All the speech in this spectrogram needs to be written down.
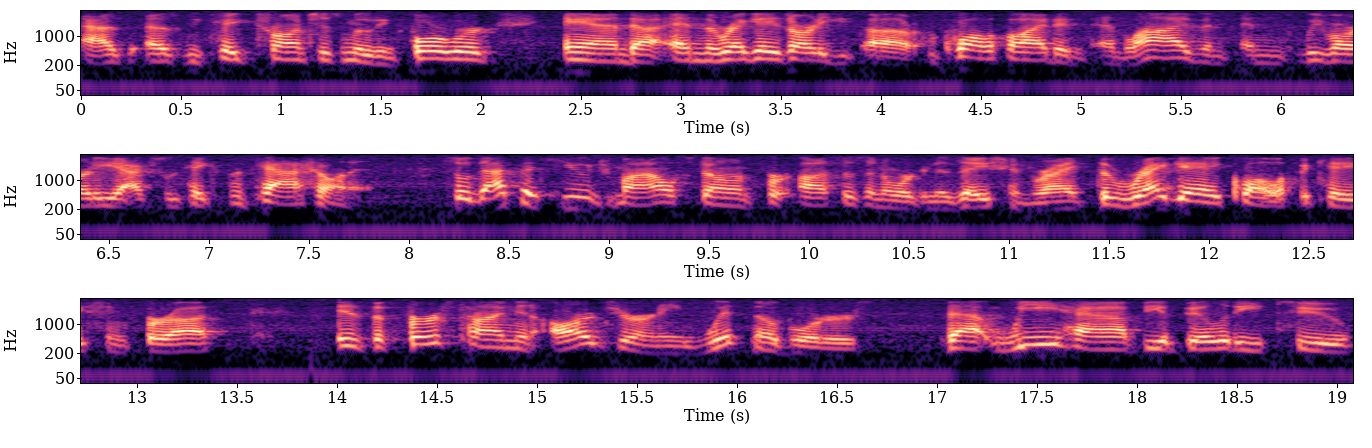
as, as we take tranches moving forward and uh, and the Reg A is already uh, qualified and, and live, and, and we've already actually taken some cash on it. So that's a huge milestone for us as an organization, right? The Reg A qualification for us is the first time in our journey with No Borders that we have the ability to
